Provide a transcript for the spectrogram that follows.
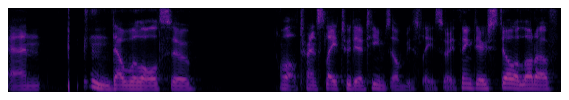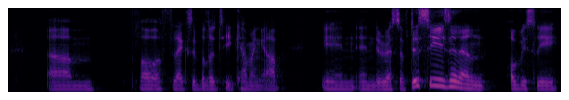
and that will also well translate to their teams obviously. So i think there's still a lot of um a lot of flexibility coming up in in the rest of this season and obviously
